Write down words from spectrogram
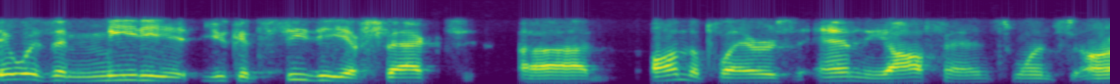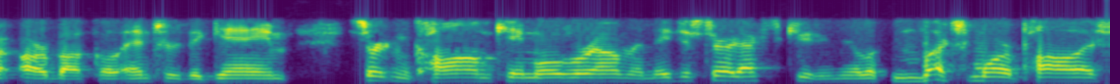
it was immediate. You could see the effect uh, on the players and the offense once Ar- Arbuckle entered the game. Certain calm came over them, and they just started executing. They looked much more polished.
